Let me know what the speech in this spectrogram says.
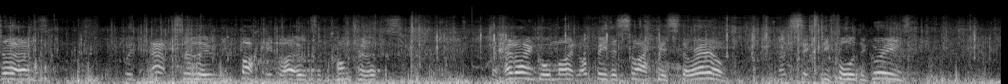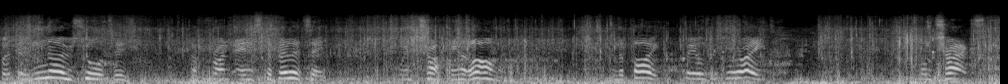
turns with absolutely bucket loads of confidence. The head angle might not be the slackest around at 64 degrees, but there's no shortage of front end stability when trucking along. And the bike feels great on tracks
